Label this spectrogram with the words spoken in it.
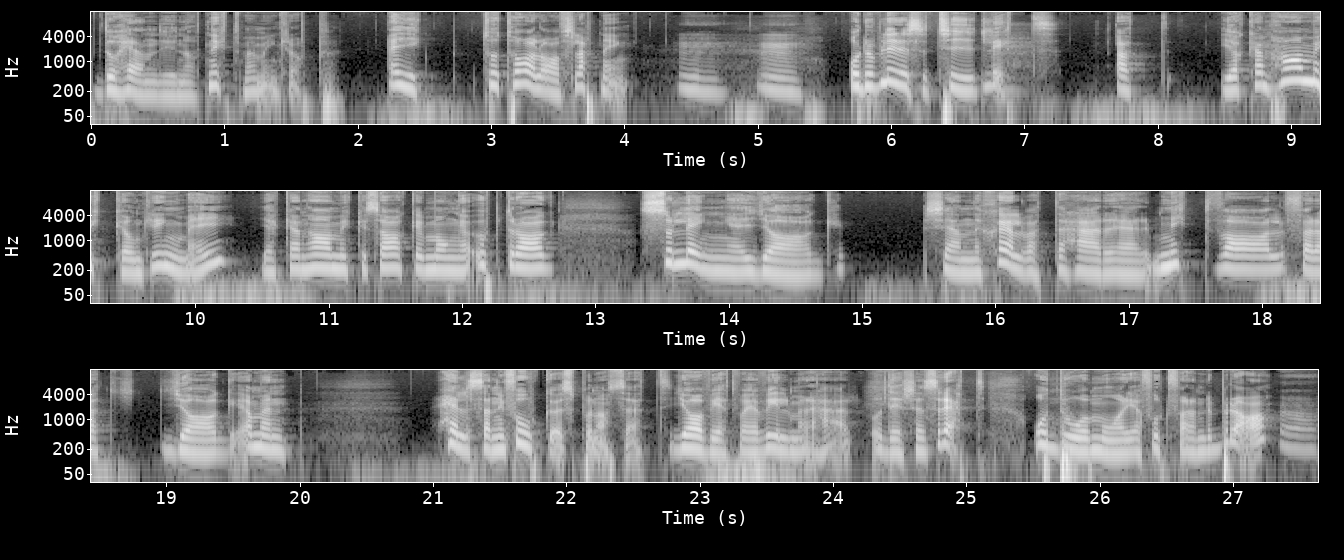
då hände ju något nytt med min kropp. Jag gick total avslappning. Mm. Mm. Och då blir det så tydligt att jag kan ha mycket omkring mig, jag kan ha mycket saker, många uppdrag, så länge jag känner själv att det här är mitt val för att jag, ja men, hälsan i fokus på något sätt. Jag vet vad jag vill med det här och det känns rätt. Och då mår jag fortfarande bra. Ja.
